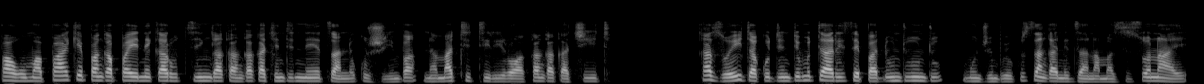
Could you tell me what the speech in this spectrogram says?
Pahuma pake panga paine karutsinga kanga kachindinetsa nekuzvimba namatitiriro akanga kachiita. Kazoita kuti ndimutarise padundundu munzvimbo yekusanganidzana maziso naye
